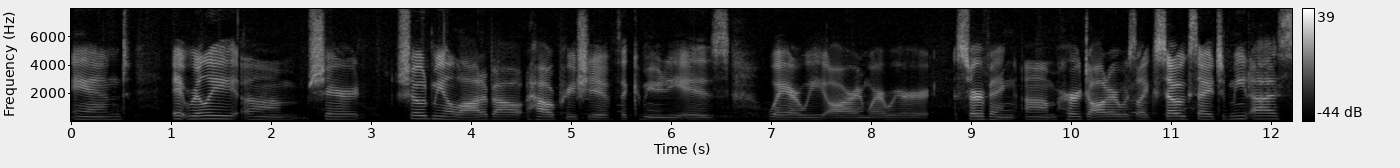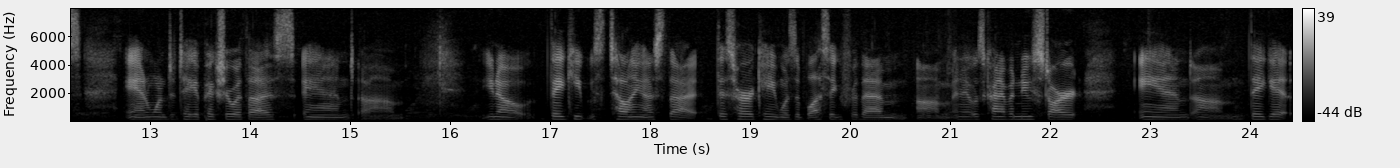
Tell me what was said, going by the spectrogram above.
and it really um, shared showed me a lot about how appreciative the community is where we are and where we're serving. Um, her daughter was like so excited to meet us and wanted to take a picture with us, and um, you know, they keep telling us that this hurricane was a blessing for them, um, and it was kind of a new start, and um, they get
